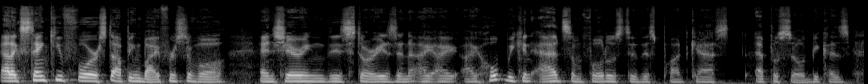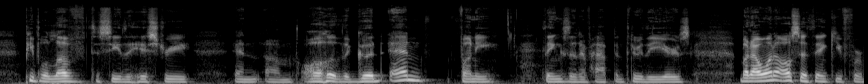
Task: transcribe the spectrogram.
Alex, thank you for stopping by first of all and sharing these stories and I, I, I hope we can add some photos to this podcast episode because people love to see the history and um, all of the good and funny things that have happened through the years. But I want to also thank you for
